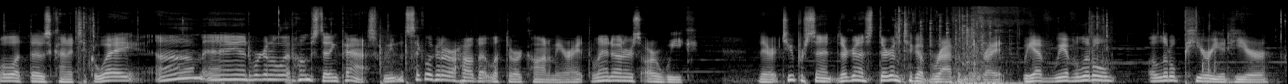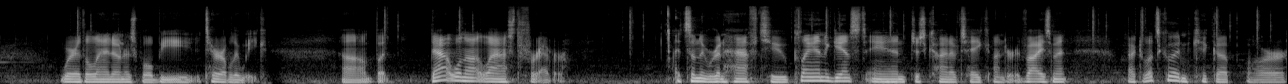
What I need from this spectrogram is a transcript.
We'll let those kind of tick away. Um, and we're going to let homesteading pass. We, let's take a look at our, how that left our economy, right? The landowners are weak. They're at 2%. They're going to they're going to tick up rapidly, right? We have we have a little a little period here where the landowners will be terribly weak. Uh, but that will not last forever. It's something we're going to have to plan against and just kind of take under advisement. In fact, let's go ahead and kick up our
